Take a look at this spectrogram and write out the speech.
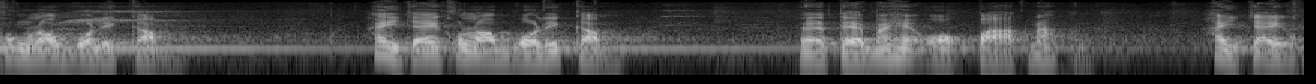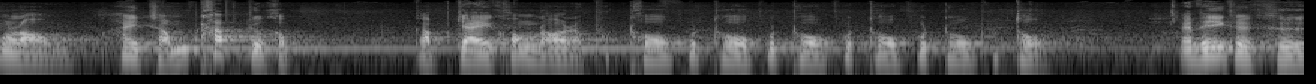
ของเราบริกรรม ให้ใจของเราบริกรรม แต่ไม่ให้ออกปากนะให้ใจของเราให้สำทับอยู่กับกับใจของเราพุทโธพุทโธพุทโธพุทโธพุทโธพุทโธ อันนี้ก็คือ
